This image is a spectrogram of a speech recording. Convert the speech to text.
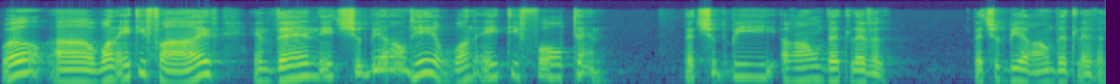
Well, uh, 185 and then it should be around here, 184.10. That should be around that level. That should be around that level.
